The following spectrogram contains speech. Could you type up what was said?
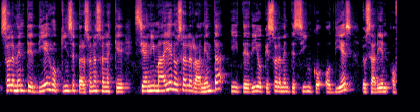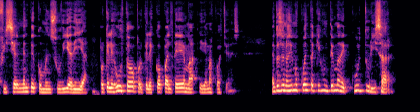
solamente 10 o 15 personas son las que se animarían a usar la herramienta y te digo que solamente 5 o 10 lo usarían oficialmente como en su día a día, porque les gustó, porque les copa el tema y demás cuestiones. Entonces nos dimos cuenta que es un tema de culturizar.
